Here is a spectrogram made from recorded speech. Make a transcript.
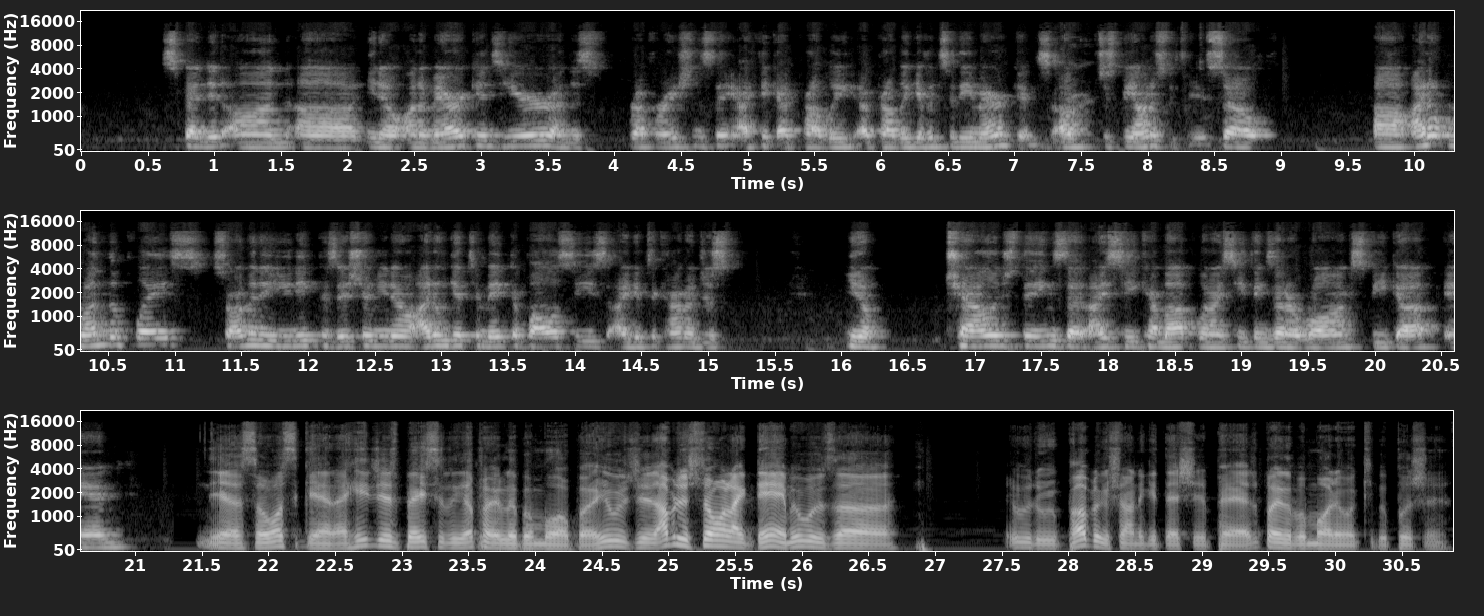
spend it on, uh, you know, on Americans here on this reparations thing? I think I'd probably, I'd probably give it to the Americans. I'll right. just be honest with you. So uh, I don't run the place, so I'm in a unique position. You know, I don't get to make the policies. I get to kind of just, you know, challenge things that I see come up when I see things that are wrong. Speak up and yeah, so once again, he just basically I played a little bit more, but he was just I was just showing like, damn, it was uh it was the Republicans trying to get that shit passed. I played a little bit more they want to keep it pushing.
